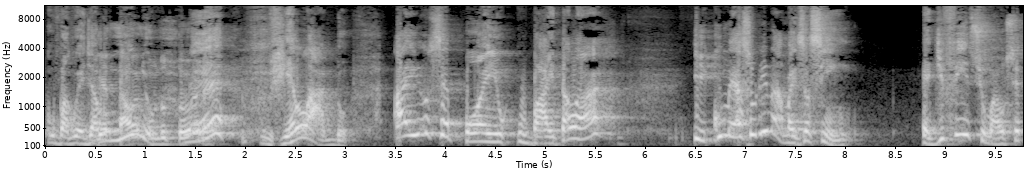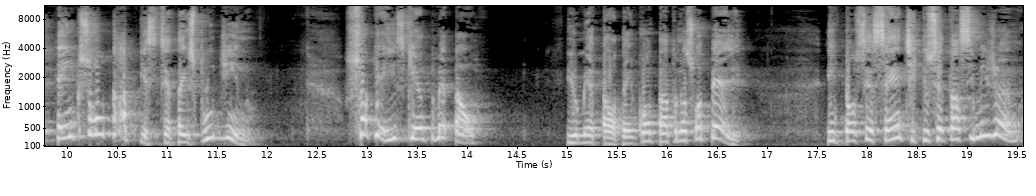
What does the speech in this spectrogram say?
O bagulho é de Metal é alumínio. condutor, né? Gelado. Aí você põe o baita lá e começa a urinar. Mas assim, é difícil, mas você tem que soltar, porque você tá explodindo. Só que aí esquenta o metal. E o metal tá em contato na sua pele. Então você sente que você tá se mijando.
